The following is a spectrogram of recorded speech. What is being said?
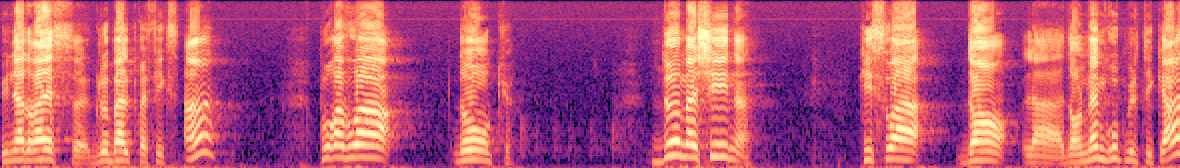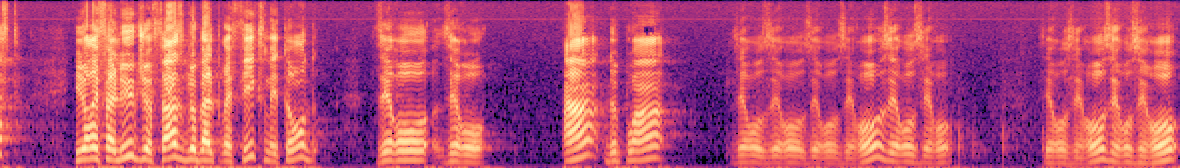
une adresse globale préfixe 1, pour avoir donc deux machines qui soient dans, le même groupe multicast, il aurait fallu que je fasse global préfixe, mettons 0, 0, 1, 2 points, 0, 0, 0, 0, 0, 0, 0, 0, 0, 0,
